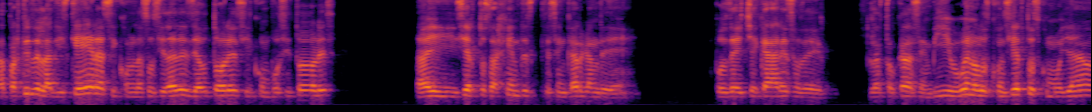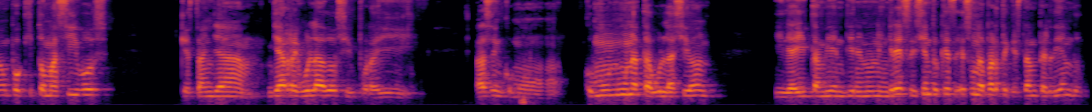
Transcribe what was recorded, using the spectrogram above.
a partir de las disqueras y con las sociedades de autores y compositores, hay ciertos agentes que se encargan de, pues de checar eso de las tocadas en vivo. Bueno, los conciertos como ya un poquito masivos, que están ya, ya regulados y por ahí hacen como, como una tabulación y de ahí también tienen un ingreso y siento que es, una parte que están perdiendo.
